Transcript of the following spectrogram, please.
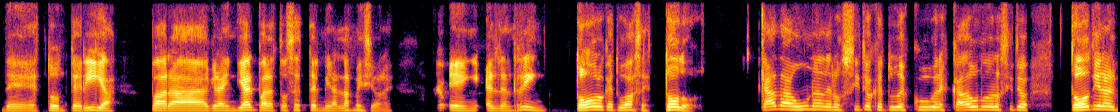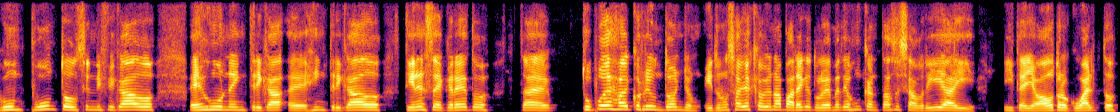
de tontería para grindear, para entonces terminar las misiones en Elden Ring, todo lo que tú haces, todo, cada uno de los sitios que tú descubres, cada uno de los sitios, todo tiene algún punto, un significado, es, una intrica, es intricado, tiene secretos. O tú puedes haber corrido un dungeon y tú no sabías que había una pared que tú le metías un cantazo y se abría y, y te llevaba a otro cuarto.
